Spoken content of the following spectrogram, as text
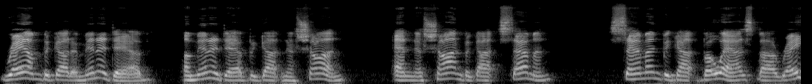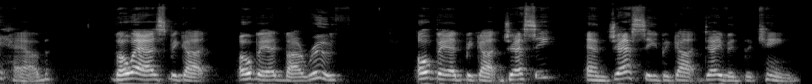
Ram begot Amminadab. Amminadab begot Nahshon, and Nahshon begot Salmon. Salmon begot Boaz by Rahab. Boaz begot Obed by Ruth. Obed begot Jesse, and Jesse begot David the king.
